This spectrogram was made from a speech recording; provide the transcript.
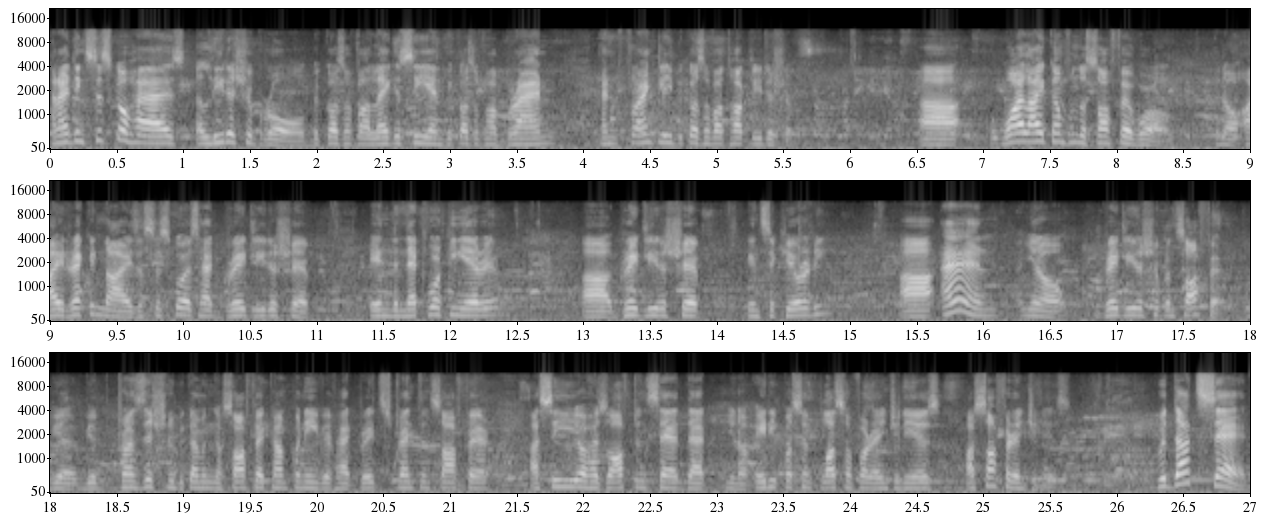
And I think Cisco has a leadership role because of our legacy and because of our brand, and frankly, because of our thought leadership. Uh, while I come from the software world, you know, I recognize that Cisco has had great leadership in the networking area, uh, great leadership in security, uh, and you know, great leadership in software. We have, we have, transitioned to becoming a software company, we've had great strength in software. Our CEO has often said that you know, 80% plus of our engineers are software engineers. With that said,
